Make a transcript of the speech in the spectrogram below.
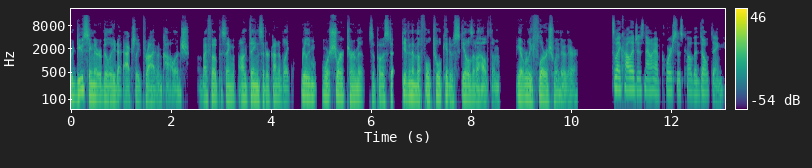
reducing their ability to actually thrive in college by focusing on things that are kind of like really more short term as opposed to giving them the full toolkit of skills that'll help them, you know, really flourish when they're there. So like colleges now have courses called adulting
